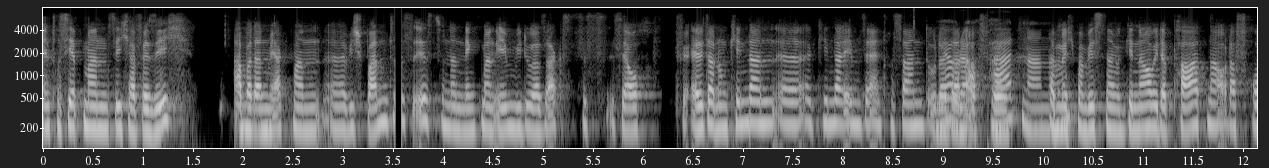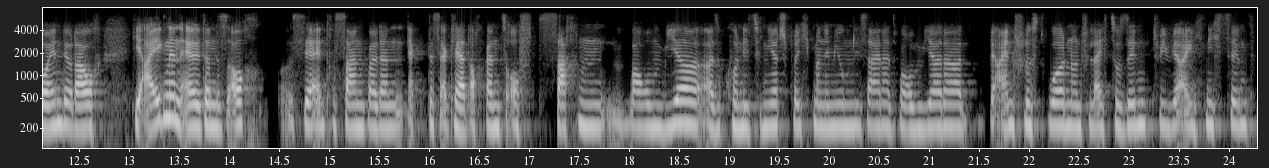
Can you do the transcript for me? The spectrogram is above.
interessiert man sich ja für sich, aber dann mhm. merkt man, äh, wie spannend es ist und dann denkt man eben, wie du ja sagst, das ist ja auch für Eltern und Kindern, äh, Kinder eben sehr interessant oder ja, dann oder auch, Partner. ne? Dann möchte man wissen, genau wie der Partner oder Freunde oder auch die eigenen Eltern, das ist auch sehr interessant, weil dann das erklärt auch ganz oft Sachen, warum wir, also konditioniert spricht man im Human Design, also warum wir da beeinflusst wurden und vielleicht so sind, wie wir eigentlich nicht sind.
